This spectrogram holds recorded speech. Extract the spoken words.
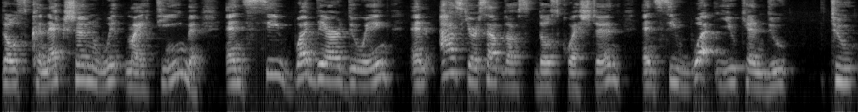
those connection with my team and see what they are doing and ask yourself those, those questions and see what you can do to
